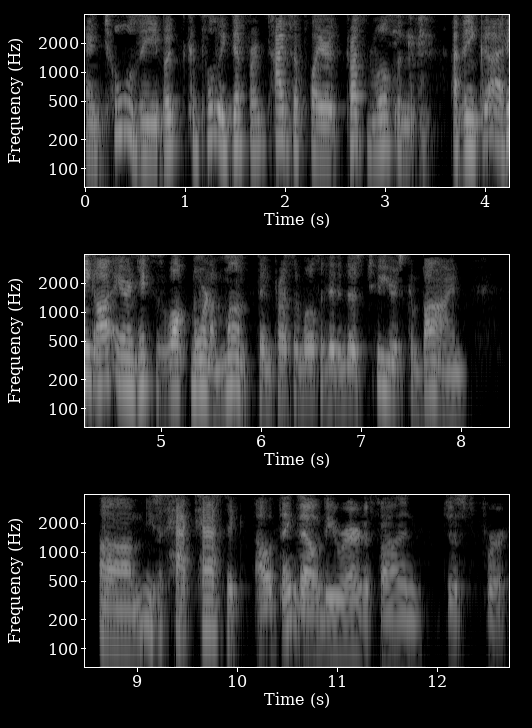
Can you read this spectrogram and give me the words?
and toolsy, but completely different types of players. Preston Wilson, I think I think Aaron Hicks has walked more in a month than Preston Wilson did in those two years combined. Um, he's just hacktastic. I would think that would be rare to find just for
